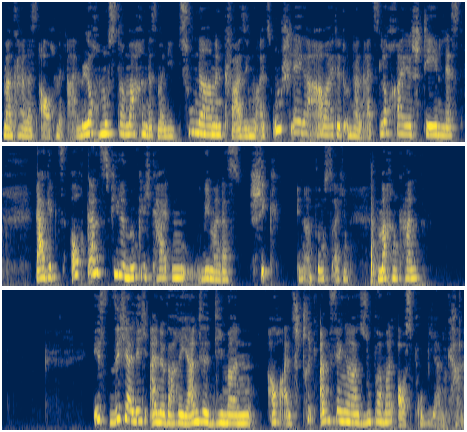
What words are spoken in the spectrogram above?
Man kann es auch mit einem Lochmuster machen, dass man die Zunahmen quasi nur als Umschläge arbeitet und dann als Lochreihe stehen lässt. Da gibt's auch ganz viele Möglichkeiten, wie man das schick in Anführungszeichen machen kann. Ist sicherlich eine Variante, die man auch als Strickanfänger super mal ausprobieren kann.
